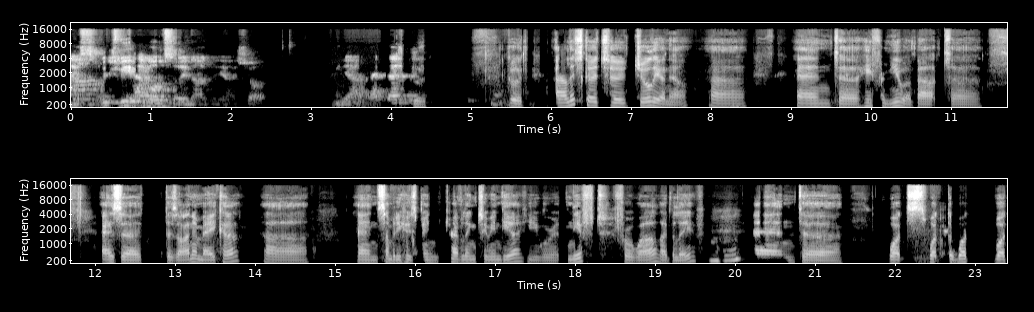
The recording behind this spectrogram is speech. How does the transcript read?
nice, which we have also in our yeah, sure. Yeah, that's good. Good. Uh, let's go to Julia now uh, and uh, hear from you about uh, as a designer maker uh, and somebody who's been traveling to India. You were at NIFT for a while, I believe, mm-hmm. and uh, what's what the what what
